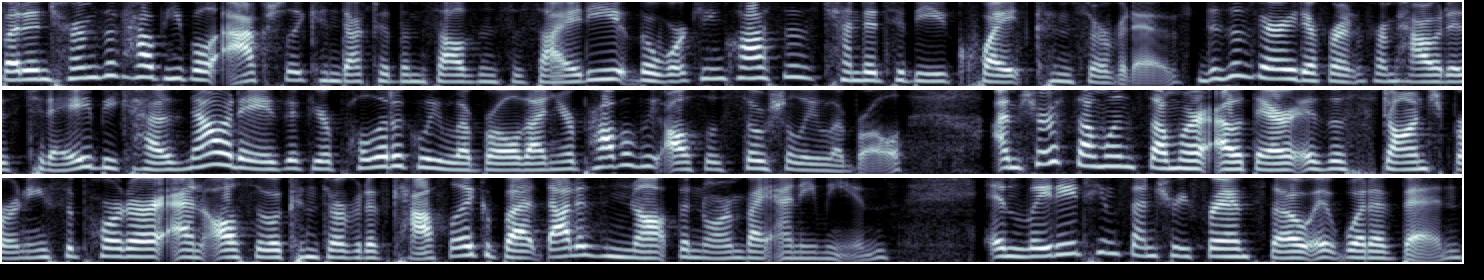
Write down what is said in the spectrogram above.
But in terms of how people actually conducted themselves in society, the working classes tended to be quite conservative. This is very different from how it is today because nowadays, if you're politically liberal, then you're probably also socially liberal. I'm sure someone somewhere out there is a staunch Bernie supporter and also a conservative Catholic, but that is not the norm by any means. In late 18th century France, though, it would have been.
